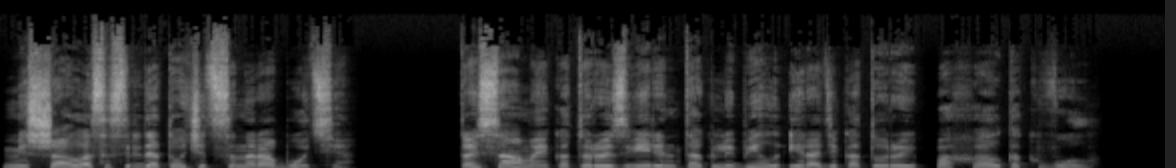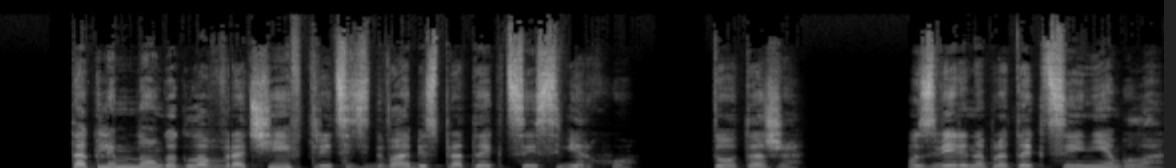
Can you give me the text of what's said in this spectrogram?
мешало сосредоточиться на работе. Той самой, которую Зверин так любил и ради которой пахал как вол. Так ли много главврачей в 32 без протекции сверху? То-то же. У Зверина протекции не было.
